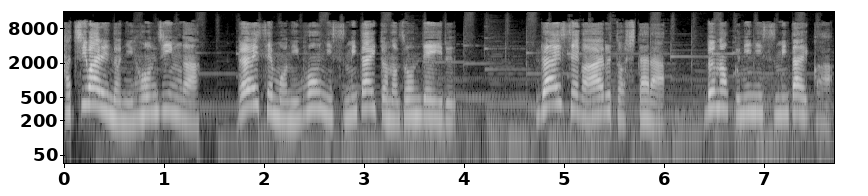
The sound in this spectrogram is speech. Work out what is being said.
8割の日本人が来世も日本に住みたいと望んでいる。来世があるとしたら、どの国に住みたいか。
